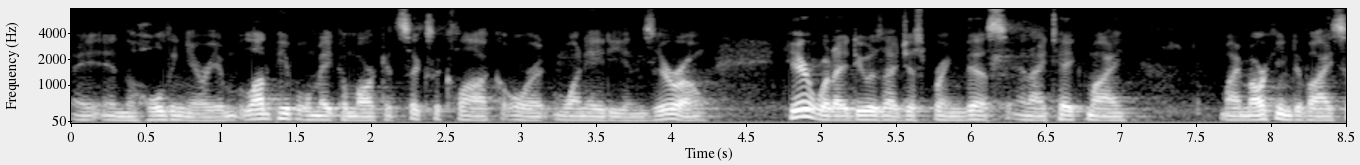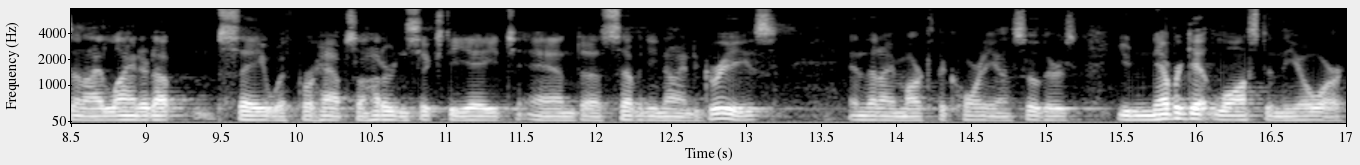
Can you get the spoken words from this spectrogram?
in the holding area. A lot of people make a mark at 6 o'clock or at 180 and 0. Here what I do is I just bring this and I take my my marking device and I line it up, say, with perhaps 168 and uh, 79 degrees, and then I mark the cornea. So there's, you never get lost in the OR.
